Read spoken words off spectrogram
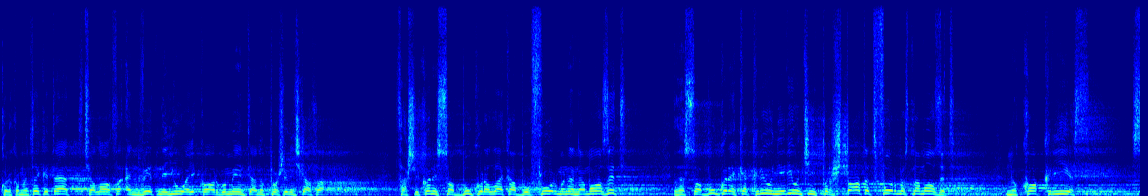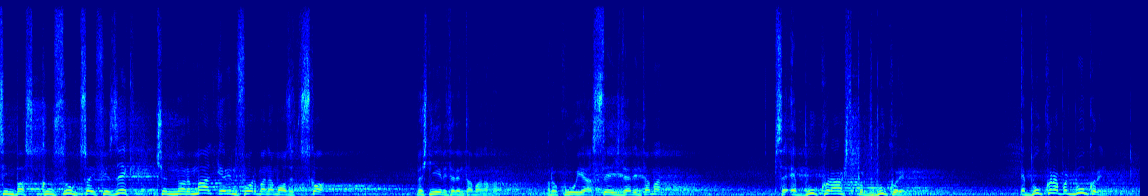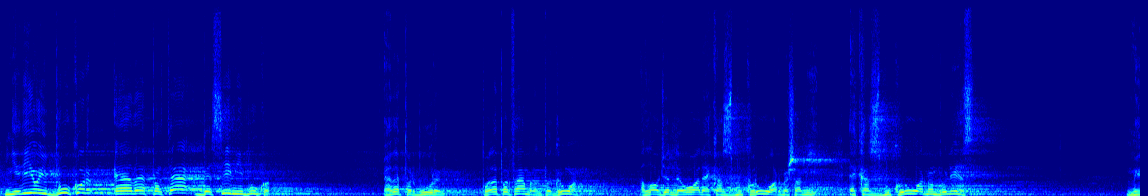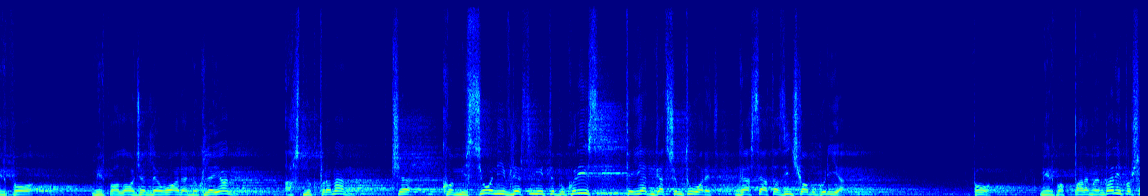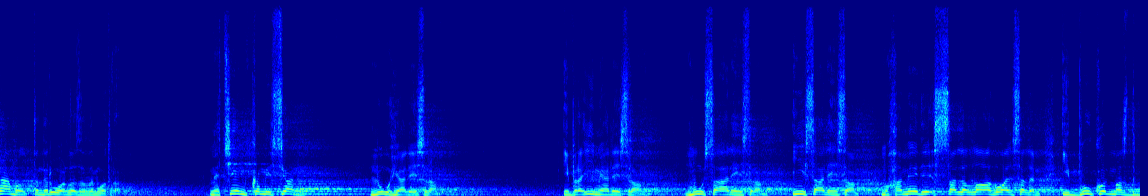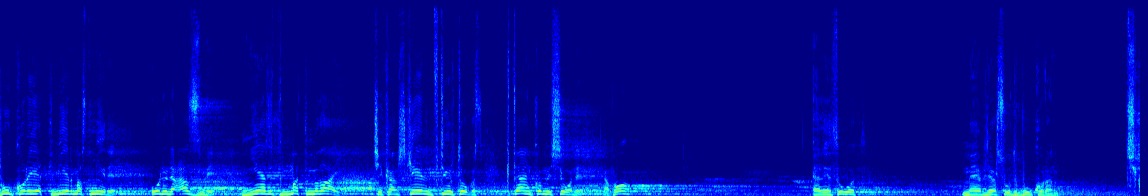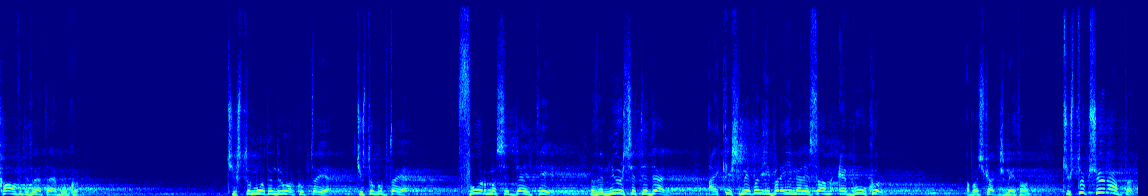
kur e komentoi këtë ajet që Allahu tha e n'veten e juaj ka argumente, a nuk po shihni çka tha? Tha shikoni sa bukur Allahu e ka bo formën e namazit dhe sa bukur e ka kriju njeriun që i përshtatet formës namazit. Nuk ka krijesë simbas konstruktit saj fizik që normal i rrin forma e namazit. S'ka. Veç njerit i rrin taman, rukuja, sexhdeja i rrin taman. Pse e bukura asht për të bukurin. E bukura për të bukurin. Njeriu i bukur edhe për te besimi i bukur. Edhe për burrin, po edhe për femrën, për gruan. Allahu xhelle ue ala e ka zbukuruar me shami, e ka zbukuruar me mbulesë. Mirëpo, mirëpo Allahu xhelle ue ala nuk lejon as nuk pranon që komisioni i vlerësimit të bukurisë të jetë nga të shëmtuarit, ngase ata s'dinë çka o bukuria. Po, mirëpo, paramendoni për shembull të nderuar vllazën dhe motra. Me qenë komision Nuhi a.s. Ibrahimi a.s. Musa a.s. Isa a.s. Muhammedi sallallahu a.s. I bukur mas t'bukuri e i mirë mas t'miri. Ulul azmi, njerëzit ma të mëdhaj që kanë shkelë në ftyrë tokës. Këta janë komisioni. Apo? Edhe i thuhet me e vlerësu të bukurën. Çka o për ata e bukur? Qështu motër e nderuar kuptoje? Qështu kuptoje? Formës që del ti dhe mënyrës që ti del, a i kishë me thonë Ibrahimi alejhi selam e bukur? Apo çka kishë me thonë? Qështu kqyre a pe kton?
